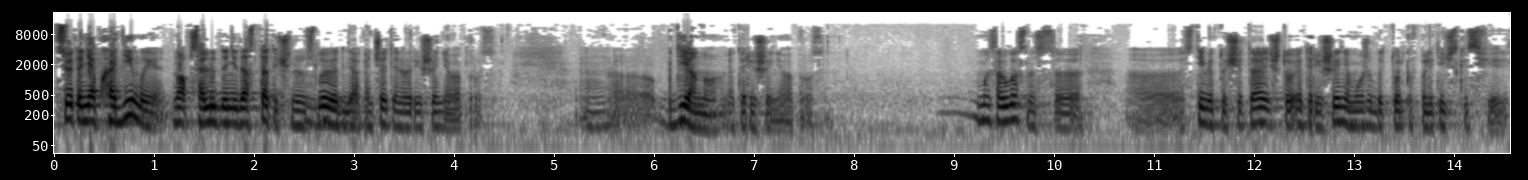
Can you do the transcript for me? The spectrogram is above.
все это необходимые, но абсолютно недостаточные условия для окончательного решения вопроса. Где оно, это решение вопроса? Мы согласны с, э, с теми, кто считает, что это решение может быть только в политической сфере.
